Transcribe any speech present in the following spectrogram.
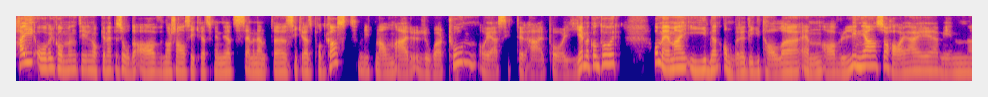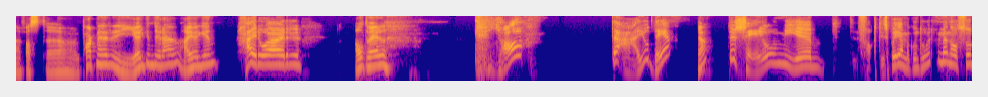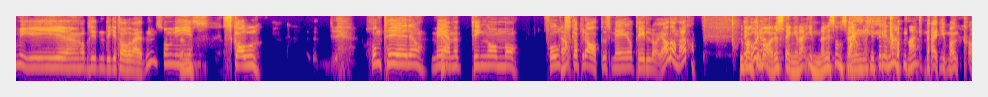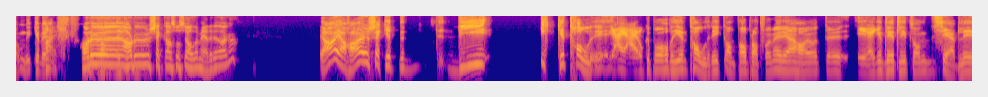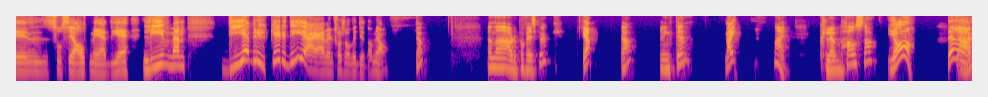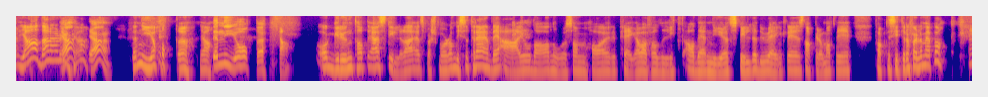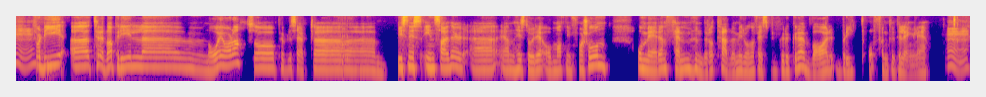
Hei og velkommen til nok en episode av Nasjonal sikkerhetsmyndighets eminente sikkerhetspodkast. Mitt navn er Roar Thon, og jeg sitter her på hjemmekontor. Og med meg i den andre digitale enden av linja så har jeg min faste partner Jørgen Dyrhaug. Hei, Jørgen. Hei, Roar. Alt vel? Ja, det er jo det. Ja. Det skjer jo mye faktisk på hjemmekontor, men også mye i eh, den digitale verden som vi skal håndtere og mene ja. ting om. og Folk ja. skal prates med og til. og Ja da, nei da. Du kan ikke bare stenge deg inne, liksom, selv om du sitter inne? Nei, nei man kan ikke det. Nei. Har, du, ikke. har du sjekka sosiale medier i dag, da? Ja, jeg har sjekket de ikke tall... Jeg er jo ikke på håper jeg, en tallrik antall plattformer. Jeg har jo et, uh, egentlig et litt sånn kjedelig sosialt medieliv. Men de jeg bruker, de er jeg vel for så vidt innom, ja. ja. Men uh, er du på Facebook? Ja. ja. LinkedIn? Nei. Nei. Clubhouse, da? Ja! Det er. Ja, ja der er du. Ja, ja. Den nye hotte. Ja. Den nye hotte. Ja. Og Grunnen til at jeg stiller deg et spørsmål om disse tre, det er jo da noe som har prega litt av det nyhetsbildet du egentlig snakker om at vi faktisk sitter og følger med på. Mm. Fordi eh, 3. april uh, nå i år da, så publiserte uh, Business Insider en historie om at informasjon om mer enn 530 millioner Facebook-brukere var blitt offentlig tilgjengelig. Mm.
